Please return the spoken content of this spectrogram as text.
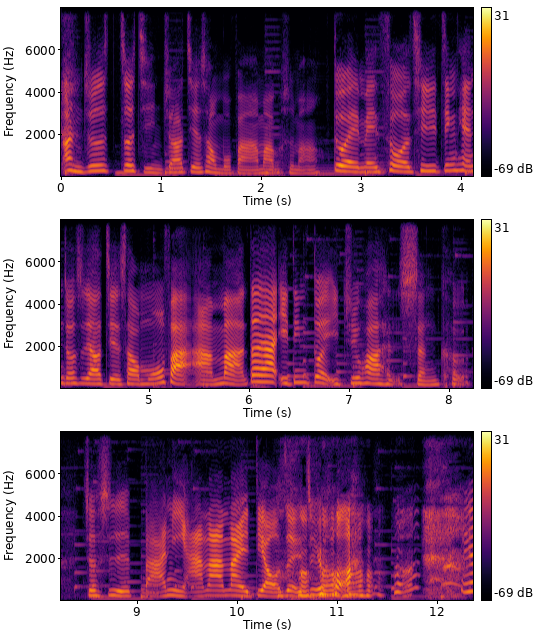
啊你就是这集你就要介绍魔法阿妈不是吗？对，没错，其实今天就是要介绍魔法阿妈，大家一定对。一句话很深刻，就是把你阿妈卖掉这一句话。因为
